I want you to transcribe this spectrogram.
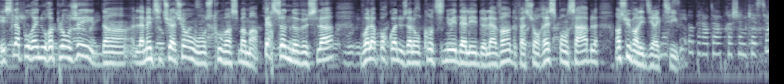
et cela pourrait nous replonger dans la même situation où on se trouve en ce moment. Personne ne veut cela. Voilà pourquoi nous allons continuer d'aller de l'avant de façon responsable en suivant les directives. Merci, opérateur. Prochaine question.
